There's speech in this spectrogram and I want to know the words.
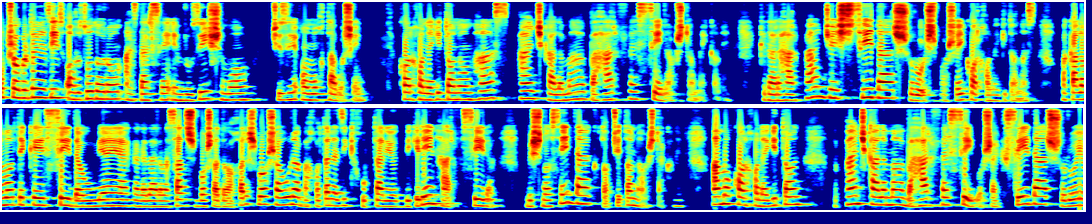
خب شاگردای عزیز آرزو دارم از درس امروزی شما چیزی آموخته باشین. کارخانگی نام هست. پنج کلمه به حرف سی نوشته می‌کنین که در هر پنجش سی در شروعش باشه. این کارخانگی دان است. و کلماتی که سی دومیه که در وسطش باشه در آخرش باشه او را به خاطر از اینکه خوبتر یاد بگیرین حرف سی را بشناسین در کتابچه تان نوشته کنین. اما کارخانگی تان پنج کلمه به حرف سی باشه. که سی در شروع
